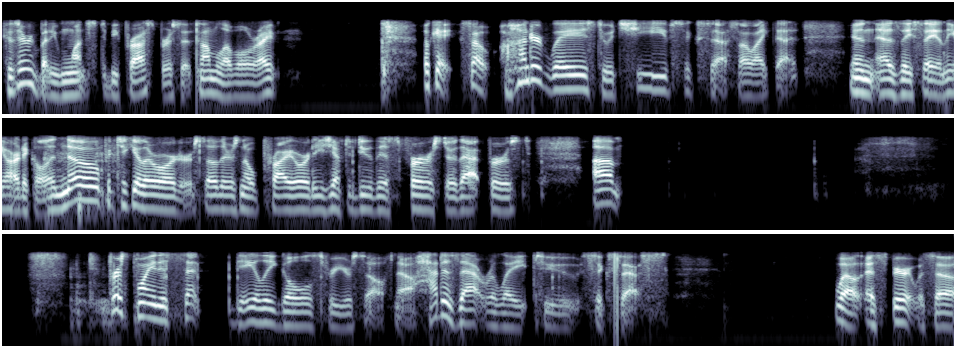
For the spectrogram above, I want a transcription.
because everybody wants to be prosperous at some level, right? Okay, so 100 ways to achieve success. I like that. In as they say in the article in no particular order so there's no priorities. You have to do this first or that first. Um, first point is set daily goals for yourself. Now how does that relate to success well as spirit would, say,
